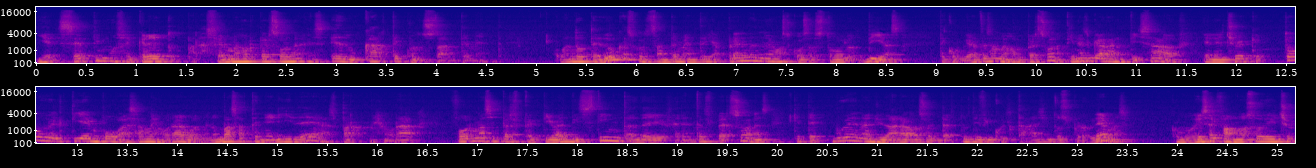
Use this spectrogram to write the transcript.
Y el séptimo secreto para ser mejor persona es educarte constantemente. Cuando te educas constantemente y aprendes nuevas cosas todos los días, te conviertes en mejor persona. Tienes garantizado el hecho de que todo el tiempo vas a mejorar o al menos vas a tener ideas para mejorar, formas y perspectivas distintas de diferentes personas que te pueden ayudar a resolver tus dificultades y tus problemas. Como dice el famoso dicho,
